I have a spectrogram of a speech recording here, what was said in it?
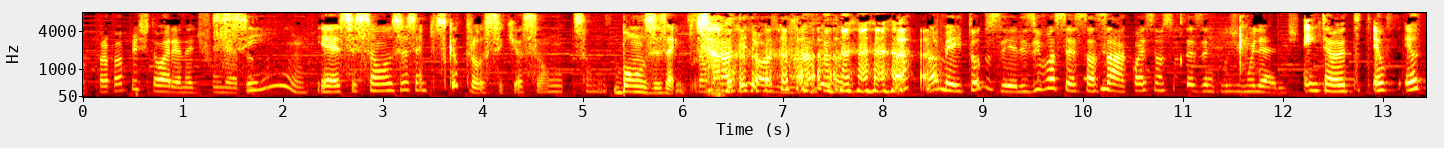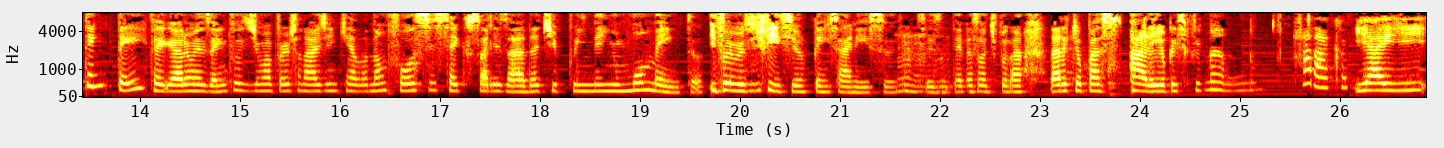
pra, pra própria história, né, de Fullmetal. Sim, e esses são os exemplos que eu trouxe, que são, são bons exemplos. São maravilhosos, maravilhosos. Amei todos eles. E você, Sassá? Quais são os seus exemplos de mulheres? Então, eu, eu, eu tentei pegar um exemplo de uma personagem que ela não fosse sexualizada, tipo, em nenhum momento. E foi muito difícil pensar nisso. Vocês não têm noção, tipo, na, na hora que eu parei, eu pensei, falei, mano, não caraca. E aí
